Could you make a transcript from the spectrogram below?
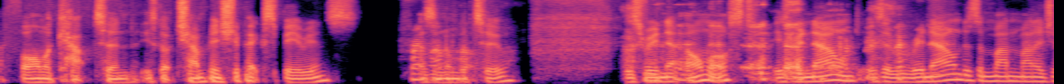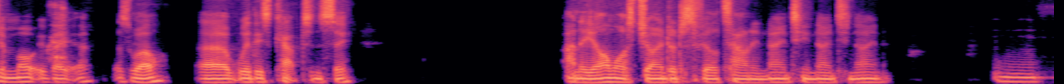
a former captain. He's got championship experience Frank as a number two. He's rena- almost. He's renowned. He's a renowned as a man manager motivator as well uh, with his captaincy. And he almost joined Huddersfield Town in 1999. Mm.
